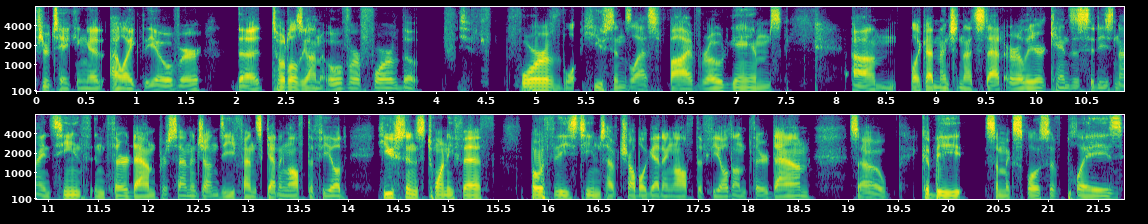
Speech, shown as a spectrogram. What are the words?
if you're taking it, I like the over. The total's gone over for the four of Houston's last five road games. Um, like I mentioned that stat earlier, Kansas City's 19th in third down percentage on defense getting off the field. Houston's 25th both of these teams have trouble getting off the field on third down. So could be some explosive plays.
